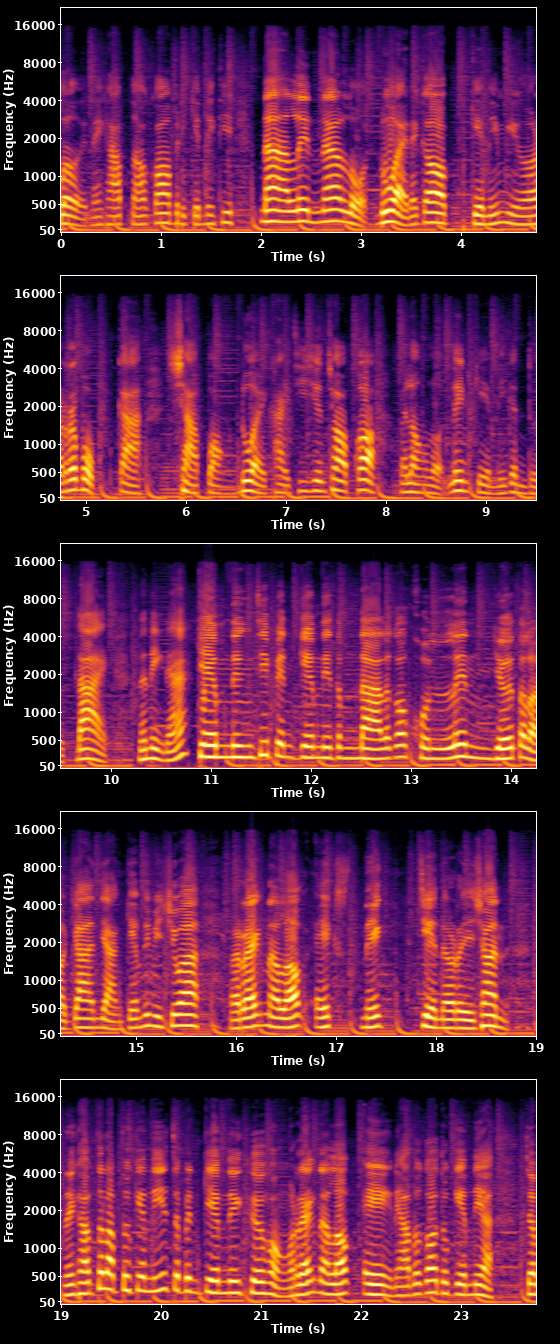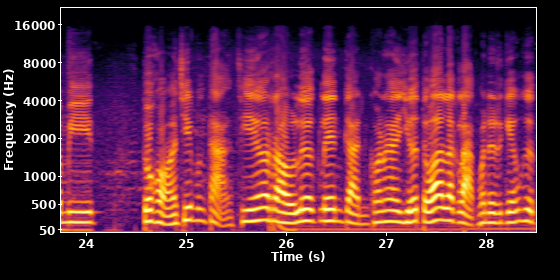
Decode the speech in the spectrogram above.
เลยนะครับแล้วก็เป็นเกมที่น่าเล่นน่าโหลดด้วย แล้วก็เกมนี้มีระบบกาชาปองด้วยใครที่ชื่นชอบก็ไปลองโหลดเล่นเกมนี้กันดูได้ นั่นเองนะ เกมหนึ่งที่เป็นเกมในตำนานแล้วก็คนเล่นเยอะตลอดการอย่างเกมที่มีชื่อว่า Ragnarok X Next Generation นะครับสำหรับตัวเกมนี้จะเป็นเกมในเครือของ Ragnarok เองนะครับแล้วก็ตัวเกมเนี่ยจะมีตัวของอาชีพต่างๆ ที่เราเลือกเล่นกันค่อนข้างเยอะแต่ว่าหลักๆภายในเกมก็คือ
